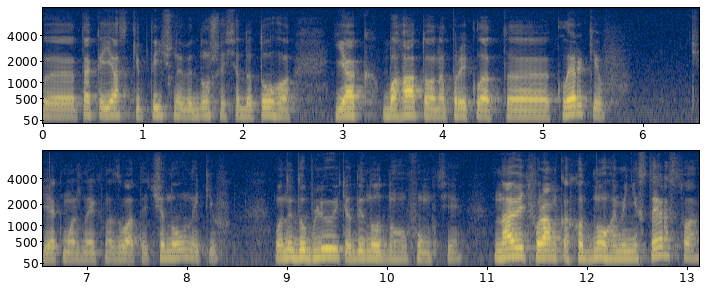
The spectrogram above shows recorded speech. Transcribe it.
е, так і я скептично відношуся до того, як багато, наприклад, е, клерків, чи як можна їх назвати, чиновників, вони дублюють один одного функції. Навіть в рамках одного міністерства,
